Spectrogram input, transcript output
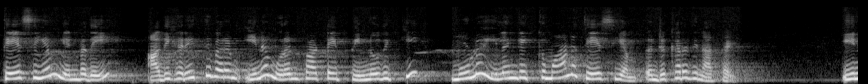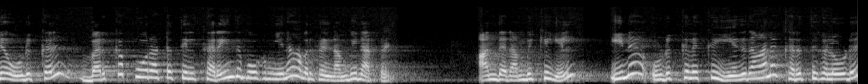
தேசியம் என்பதை அதிகரித்து வரும் இன முரண்பாட்டை பின்னொதுக்கி முழு இலங்கைக்குமான தேசியம் என்று கருதினார்கள். இன ஒடுக்கல் வர்க்க போராட்டத்தில் கரைந்து போகும் என அவர்கள் நம்பினார்கள். அந்த நம்பிக்கையில் இன ஒடுக்கலுக்கு எதிரான கருத்துகளோடு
